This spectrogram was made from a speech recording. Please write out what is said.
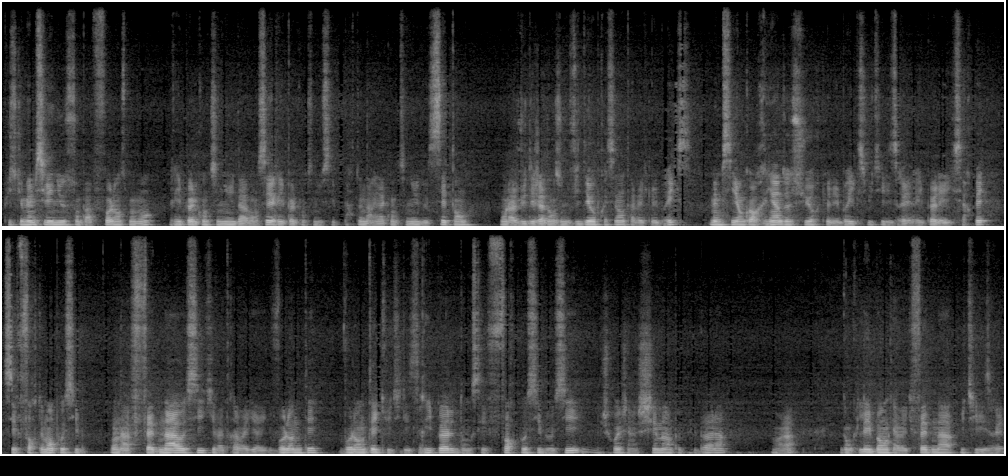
puisque même si les news ne sont pas folles en ce moment, Ripple continue d'avancer, Ripple continue ses partenariats, continue de s'étendre, on l'a vu déjà dans une vidéo précédente avec les BRICS. Même s'il n'y a encore rien de sûr que les BRICS utiliseraient Ripple et XRP, c'est fortement possible. On a Fedna aussi qui va travailler avec Volante. Volante qui utilise Ripple, donc c'est fort possible aussi. Je crois que j'ai un schéma un peu plus bas là. Voilà. Donc les banques avec Fedna utiliseraient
